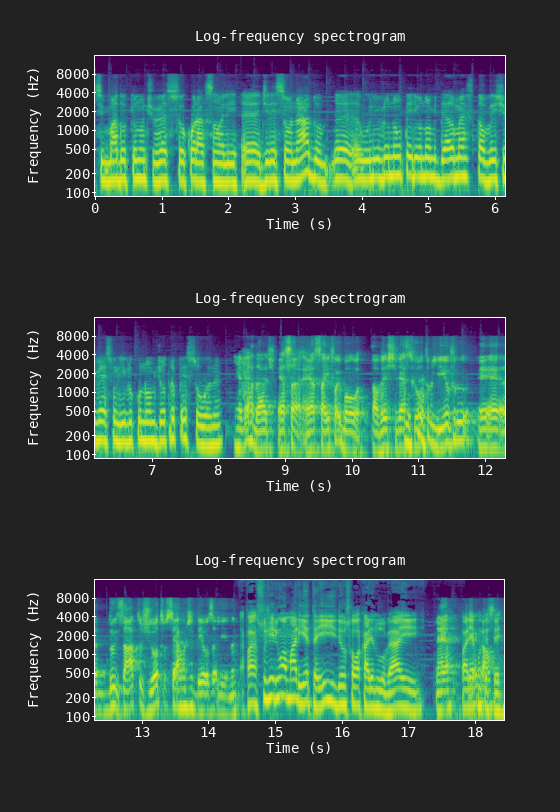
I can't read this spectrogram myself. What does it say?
se Mardoqueu não tivesse seu coração ali é, direcionado, é, o livro não teria o nome dela, mas talvez tivesse um livro com o nome de outra pessoa, né? É verdade. Essa, essa aí foi boa. Talvez tivesse outro livro é, dos atos de outro servo de Deus ali, né? Sugerir uma Marieta aí, Deus colocaria no lugar e é, faria legal, acontecer.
